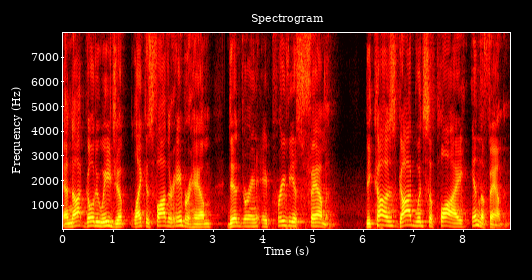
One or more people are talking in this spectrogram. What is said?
and not go to Egypt like his father Abraham did during a previous famine, because God would supply in the famine.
